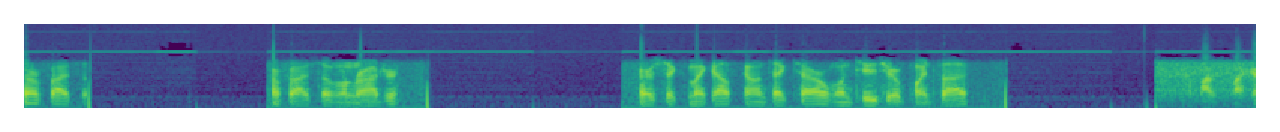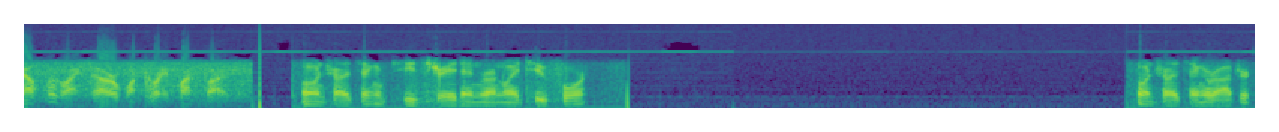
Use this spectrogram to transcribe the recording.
Number 57. Number 571, roger. Number 6 Mike Alpha, contact tower 120.5. Mike Alpha, going tower 120.5. 1 Charlie Tango, proceed straight in, runway 24. 1 Charlie Tango, roger.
